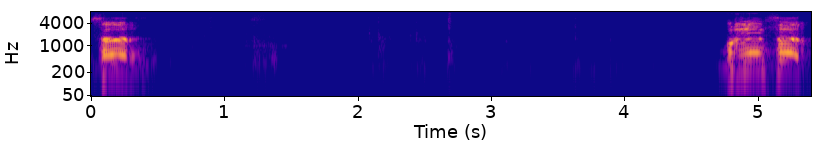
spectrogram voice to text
सर गुरुजन सर.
